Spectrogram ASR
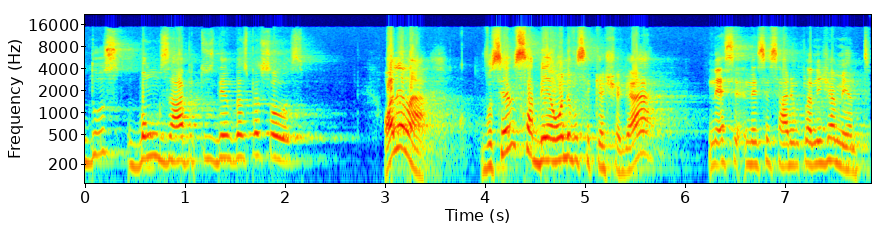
dos bons hábitos dentro das pessoas. Olha lá, você saber aonde você quer chegar, é necessário um planejamento.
